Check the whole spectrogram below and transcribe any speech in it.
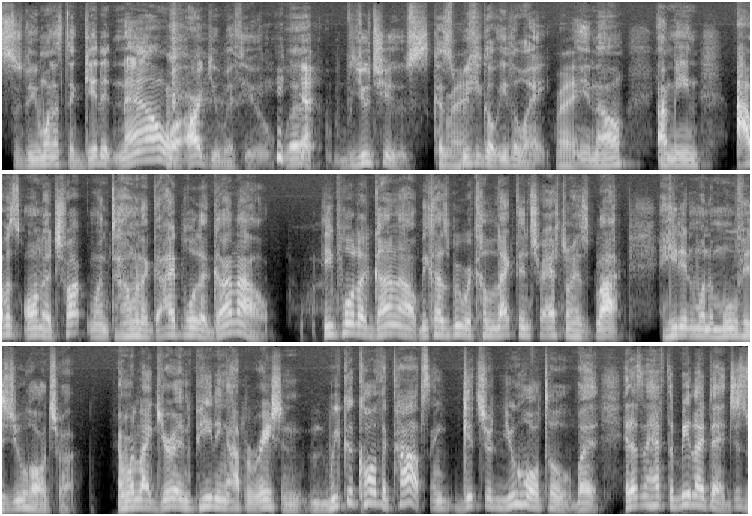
so do you want us to get it now or argue with you? Well, yeah. you choose because right. we could go either way. Right. You know, I mean, I was on a truck one time when a guy pulled a gun out. He pulled a gun out because we were collecting trash on his block. And he didn't want to move his U-Haul truck. And we're like, you're impeding operation. We could call the cops and get your U-Haul towed, but it doesn't have to be like that. Just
